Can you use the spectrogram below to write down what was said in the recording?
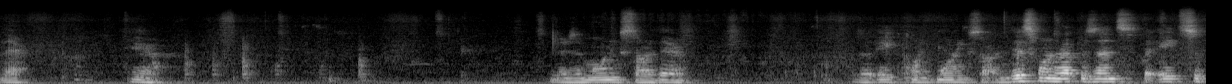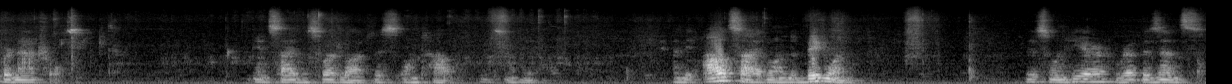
there. Here. There's a morning star there. The eight-point morning star. And this one represents the eight supernaturals inside the sweat lodge. This on top. This one here. And the outside one, the big one, this one here represents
